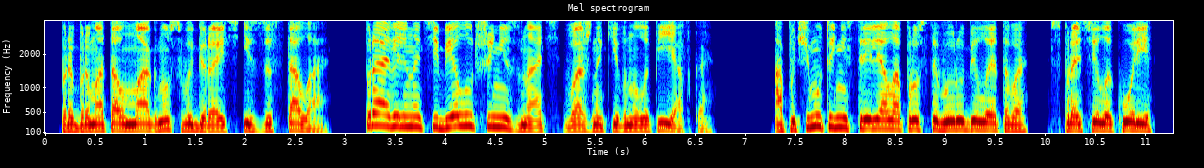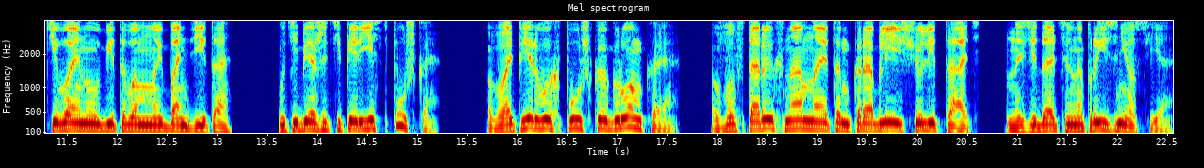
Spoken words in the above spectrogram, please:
— пробормотал Магнус, выбираясь из-за стола. «Правильно, тебе лучше не знать», — важно кивнула пиявка. «А почему ты не стрелял, а просто вырубил этого?» — спросила Кори, кивая на убитого мной бандита. «У тебя же теперь есть пушка». «Во-первых, пушка громкая. Во-вторых, нам на этом корабле еще летать», — назидательно произнес я.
